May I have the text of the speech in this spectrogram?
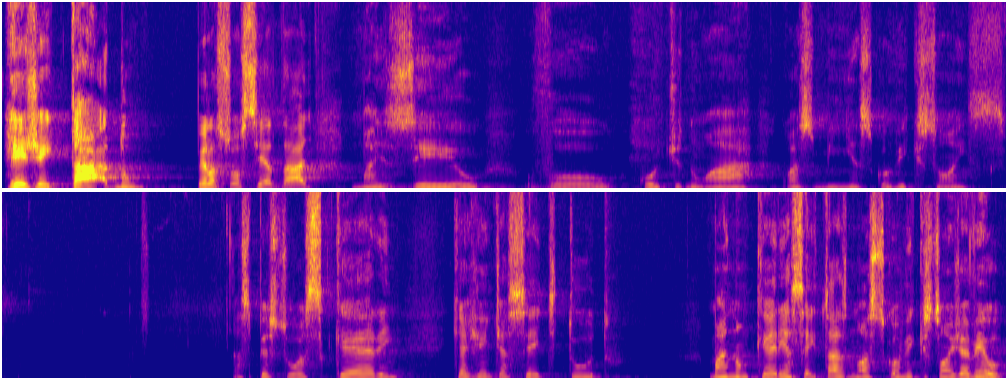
rejeitado pela sociedade, mas eu vou continuar com as minhas convicções. As pessoas querem que a gente aceite tudo, mas não querem aceitar as nossas convicções, já viu?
